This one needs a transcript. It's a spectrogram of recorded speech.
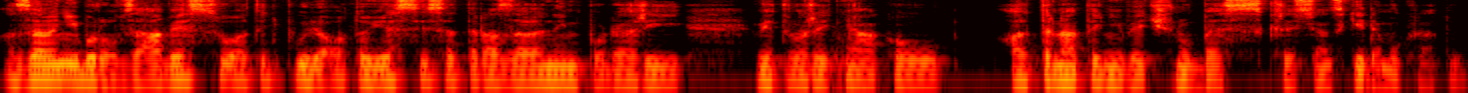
a zelení budou v závěsu a teď půjde o to, jestli se teda zeleným podaří vytvořit nějakou alternativní většinu bez křesťanských demokratů.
